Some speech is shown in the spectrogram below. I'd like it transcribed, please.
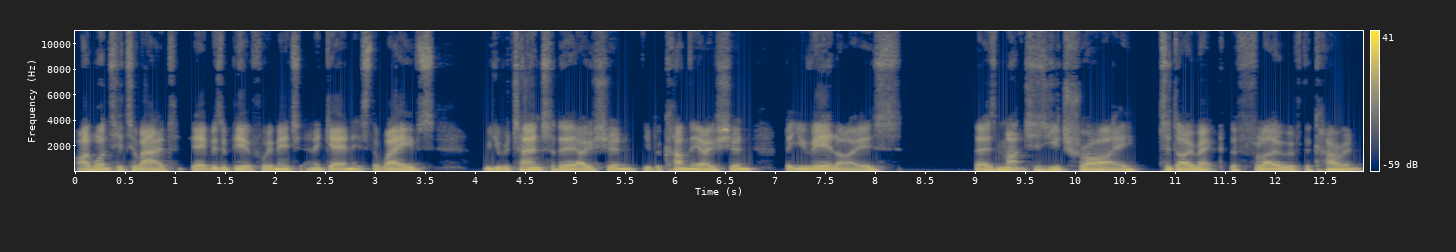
I wanted to add. It was a beautiful image, and again, it's the waves. You return to the ocean, you become the ocean, but you realize that as much as you try to direct the flow of the current,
